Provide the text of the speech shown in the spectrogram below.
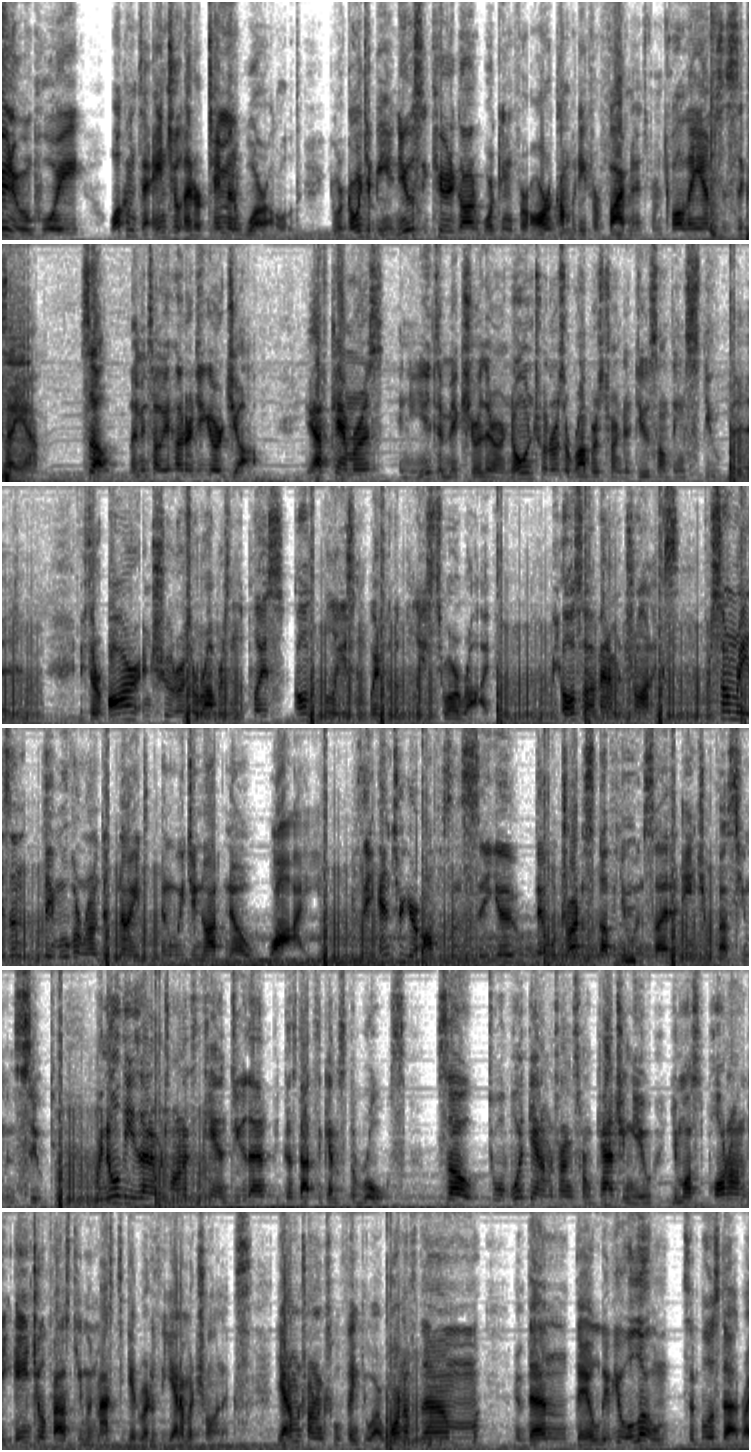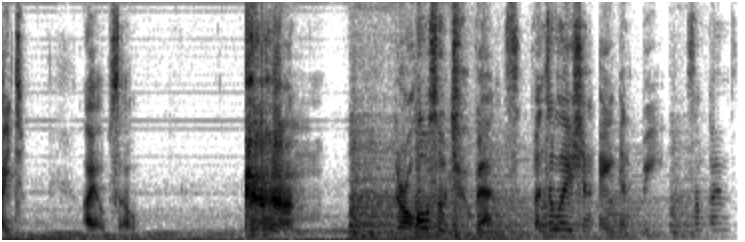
employee. Welcome to Angel Entertainment World. You are going to be a new security guard working for our company for 5 nights from 12 a.m. to 6 a.m. So, let me tell you how to do your job. You have cameras, and you need to make sure there are no intruders or robbers trying to do something stupid. If there are intruders or robbers in the place, call the police and wait for the police to arrive. We also have animatronics. For some reason, they move around at night, and we do not know why. Enter your office and see you, they will try to stuff you inside an Angel Fest human suit. We know these animatronics can't do that because that's against the rules. So, to avoid the animatronics from catching you, you must put on the Angel Fast Human mask to get rid of the animatronics. The animatronics will think you are one of them, and then they'll leave you alone. Simple as that, right? I hope so. there are also two vents, ventilation A and B. Sometimes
